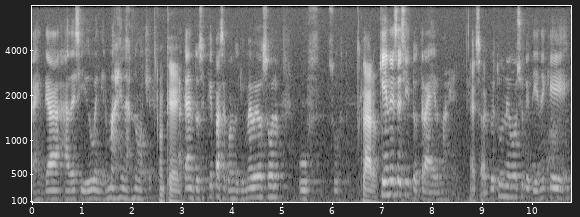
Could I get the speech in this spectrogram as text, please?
La gente ha, ha, decidido venir más en las noches. Okay. Acá, entonces, ¿qué pasa? Cuando yo me veo solo, uff, susto. Claro. ¿Qué necesito? Traer más Exacto. Esto es un negocio que tiene que,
